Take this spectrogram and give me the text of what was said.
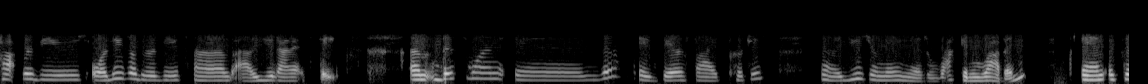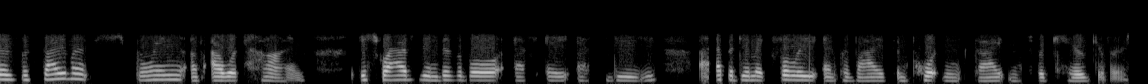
top reviews, or these are the reviews from uh, United States. Um, this one is a verified purchase. The username is Rockin' Robin, and it says the silent spring of our time describes the invisible FASD epidemic fully and provides important guidance for caregivers.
